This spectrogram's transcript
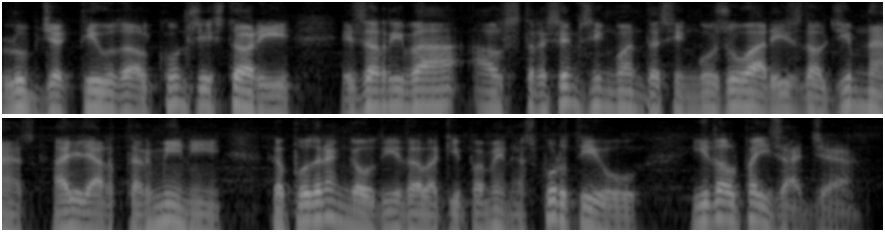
L'objectiu del consistori és arribar als 355 usuaris del gimnàs a llarg termini que podran gaudir de l'equipament esportiu i del paisatge.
